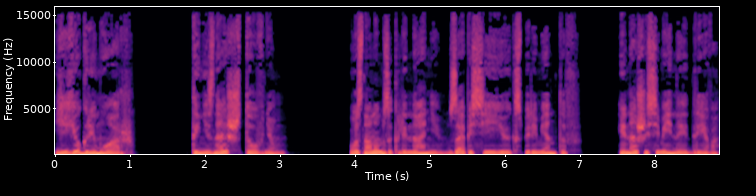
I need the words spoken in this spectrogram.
Ее гримуар. Ты не знаешь, что в нем? В основном заклинания, записи ее экспериментов и наше семейное древо.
